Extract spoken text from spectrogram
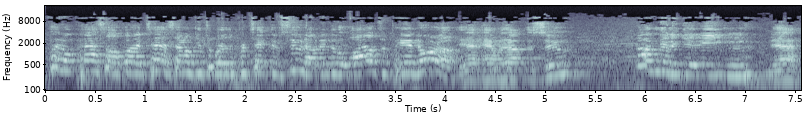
If I don't pass all five tests, I don't get to wear the protective suit out into the wilds of Pandora. Yeah, and without the suit, I'm gonna get eaten. yeah,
